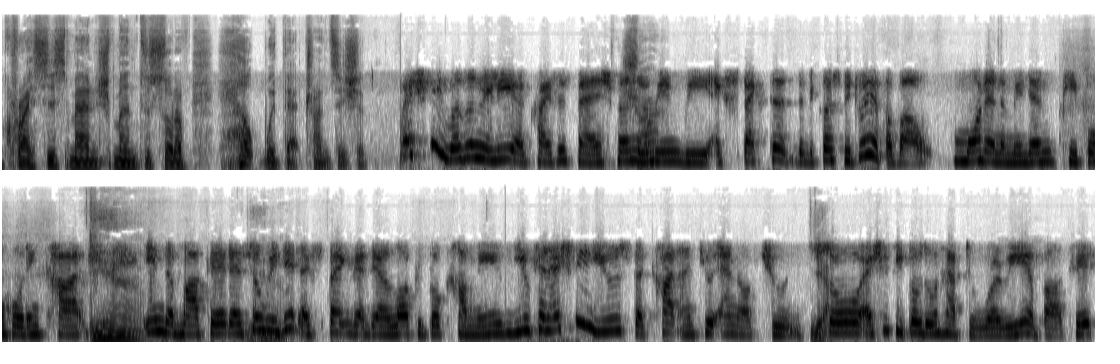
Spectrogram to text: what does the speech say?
crisis management to sort of help with that transition? Actually, it wasn't really a crisis management. Sure. I mean, we expected that because we do have about more than a million people holding cards Yeah. in the market, and so we did expect that there are a lot of people coming. You can actually use the card until end of June, Yeah. so actually people don't have to worry about it.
